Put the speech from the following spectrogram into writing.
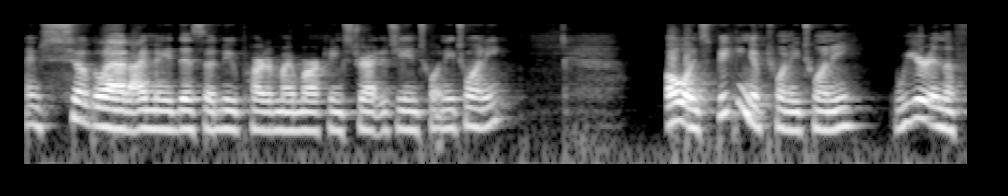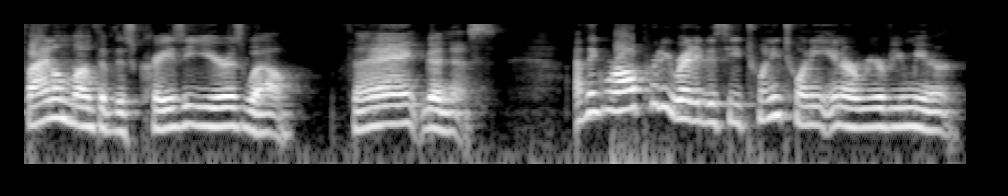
I'm so glad I made this a new part of my marketing strategy in 2020. Oh, and speaking of 2020, we are in the final month of this crazy year as well. Thank goodness. I think we're all pretty ready to see 2020 in our rearview mirror.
